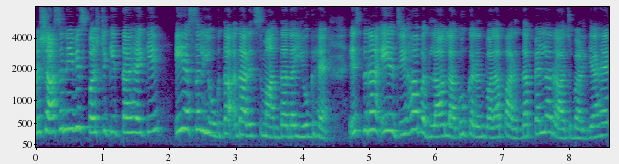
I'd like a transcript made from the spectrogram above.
ਪ੍ਰਸ਼ਾਸਨ ਨੇ ਵੀ ਸਪਸ਼ਟ ਕੀਤਾ ਹੈ ਕਿ ਇਹ ਅਸਲ ਯੋਗਤਾ ਆਧਾਰਿਤ ਸਮਾਨਤਾ ਦਾ ਯੁੱਗ ਹੈ। ਇਸ ਤਰ੍ਹਾਂ ਇਹ ਅਜਿਹਾ ਬਦਲਾਅ ਲਾਗੂ ਕਰਨ ਵਾਲਾ ਭਾਰਤ ਦਾ ਪਹਿਲਾ ਰਾਜ ਬਣ ਗਿਆ ਹੈ।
